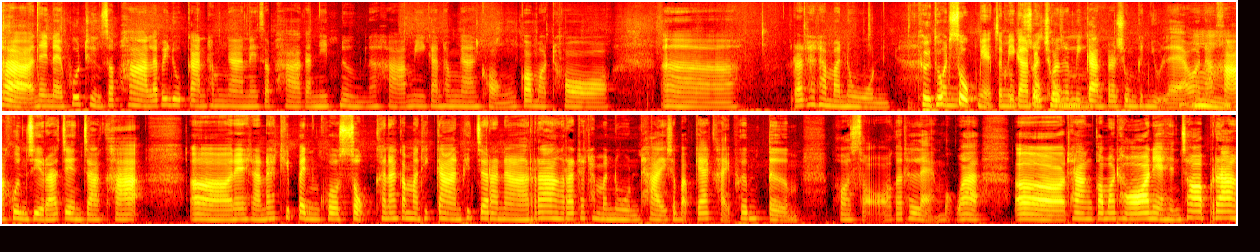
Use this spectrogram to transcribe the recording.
ค่ะไหนๆพูดถึงสภาแล้วไปดูการทำงานในสภากันนิดนึงนะคะ มีการทำงานของกมทอ่า รัฐธรรมนูญ คือทุกวันสุกร์เนี่ยจะมีการประชุมทุกศุกก็จะมีการประชุมกันอยู่แล้วอะนะคะ คุณศิระเจนจาคะเอ่อในฐานะที่เป็นโฆษกคณะกรรมาธิการพิจารณาร่างรัฐธรรมนูญไทย ฉบับแก้ไขเพิ่มเติม พศก็แถลงบอกว่าเอ่อทางกมทเนี่ยเห็นชอบร่าง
